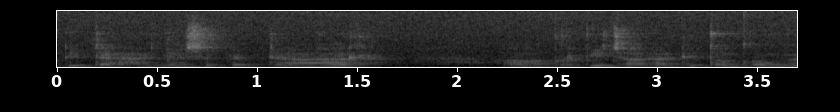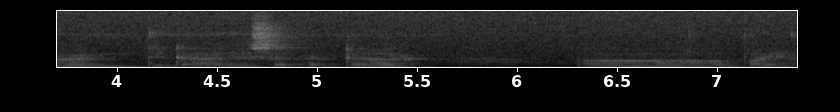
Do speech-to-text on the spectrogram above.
tidak hanya sekedar uh, berbicara di tongkongan tidak hanya sekedar uh, apa ya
